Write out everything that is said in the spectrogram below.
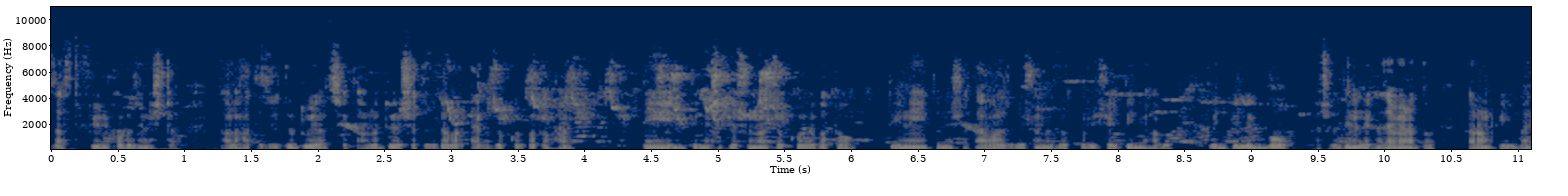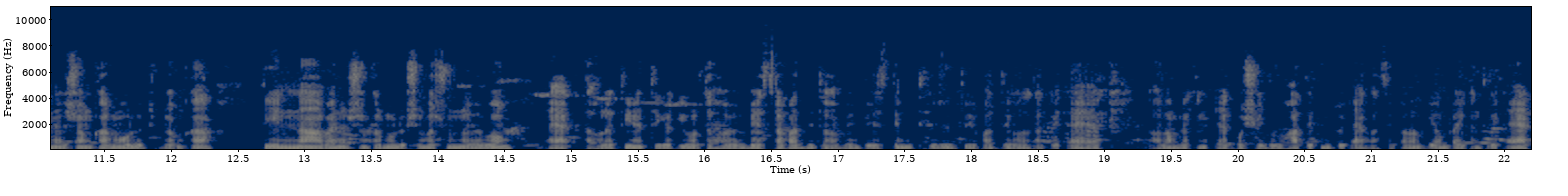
জাস্ট ফিল করো জিনিসটা। তাহলে হাতে যেহেতু দুই আছে, তাহলে দুইয়ের সাথে যদি আবার এক যোগ করি কত হয়? তিন। তিনের সাথে শূন্য যোগ করলে কত? তিনই। তিনের সাথে আবার যদি শূন্য যোগ করি, সেই তিনই হবে। তিন কি লিখব? আসলে তিন লেখা যাবে না তো। কারণ কি? বাইনারি সংখ্যার মৌলিক সংখ্যা তিন না, বাইনারি সংখ্যার মৌলিক সংখ্যা শূন্য এবং এক। তাহলে তিনের থেকে কি করতে হবে? বেসটা বাদ দিতে হবে। বেস তিনের থেকে যদি দুই বাদ দিয়ে থাকে, এক, তাহলে আমরা এখানে এক বসিয়ে দেবো। হাতে কিন্তু এক আছে। কারণ কি আমরা এখান থেকে এক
